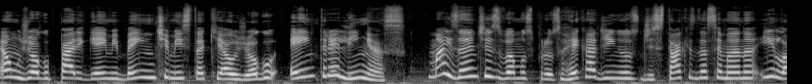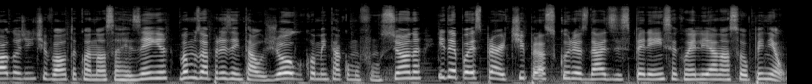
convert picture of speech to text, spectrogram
É um jogo party game bem intimista que é o jogo Entre Linhas. Mas antes, vamos para os recadinhos, destaques da semana e logo a gente volta com a nossa resenha. Vamos apresentar o jogo, comentar como funciona e depois partir para as curiosidades experiência com ele e a nossa opinião.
